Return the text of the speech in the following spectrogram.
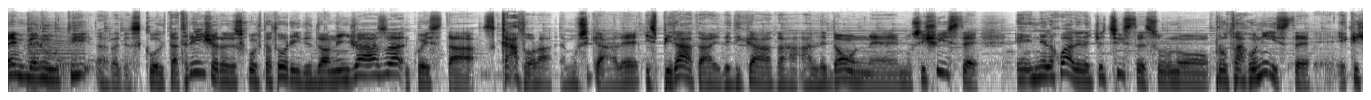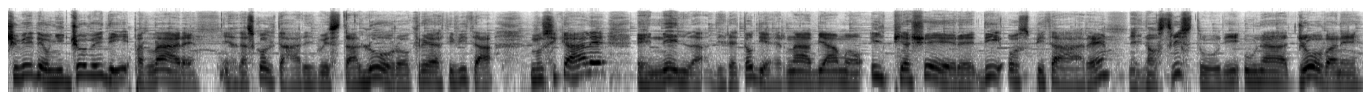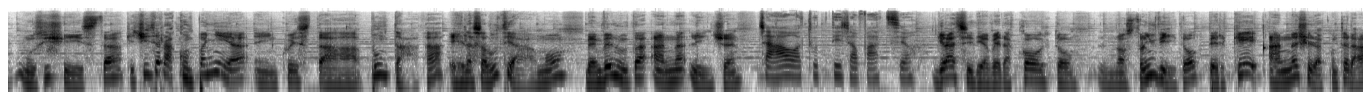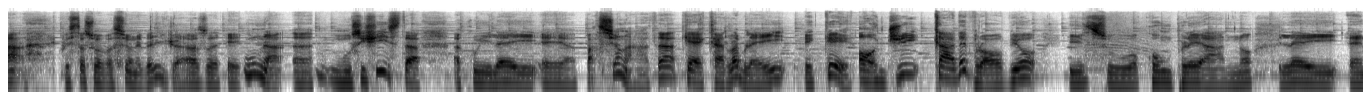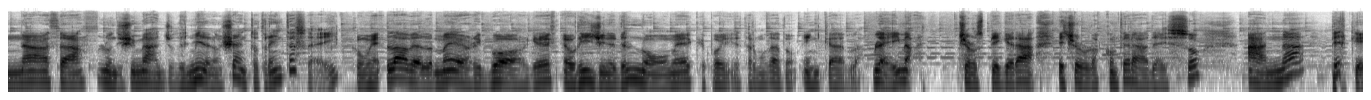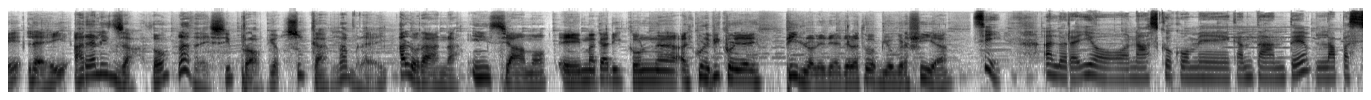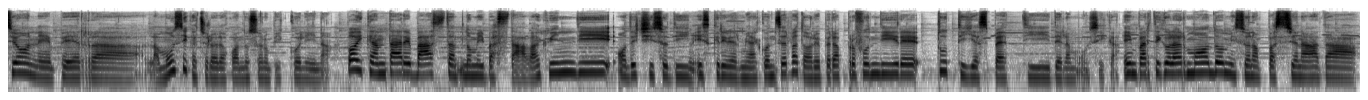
Benvenuti radioascoltatrici e radioascoltatori di Donne in Jazz in questa scatola musicale ispirata e dedicata alle donne musiciste e nella quale le jazziste sono protagoniste e che ci vede ogni giovedì parlare e ad ascoltare di questa loro creatività musicale. E nella diretta odierna abbiamo il piacere di ospitare nei nostri studi una giovane musicista che ci terrà compagnia in questa puntata e la salutiamo. Benvenuta Anna Lince. Ciao a tutti, ciao Fazio. Grazie di aver accolto il nostro invito perché Anna ci racconterà questa sua passione per il jazz e una uh, musicista a cui lei è appassionata che è Carla Bley e che oggi cade proprio il suo compleanno. Lei è nata l'11 maggio del 1936 come Lavel Mary Borghe, è origine del nome che poi è tramutato in Carla Bley, ma ce lo spiegherà e ce lo racconterà adesso Anna perché lei ha realizzato la tesi proprio su Carla Bley. Allora Anna, iniziamo. E magari con alcune piccole pillole della tua biografia. Sì, allora io nasco come cantante, la passione per eh, la musica ce l'ho da quando sono piccolina, poi cantare basta non mi bastava, quindi ho deciso di iscrivermi al conservatorio per approfondire tutti gli aspetti della musica. E in particolar modo mi sono appassionata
